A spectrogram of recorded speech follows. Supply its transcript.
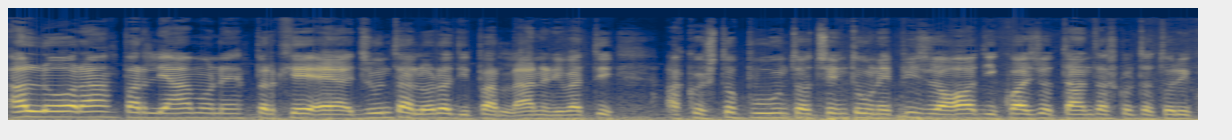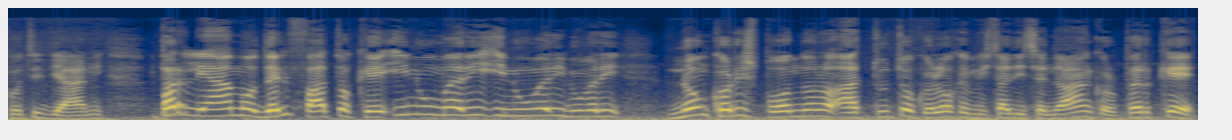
allora parliamone perché è giunta l'ora di parlarne, arrivati a questo punto, 101 episodi, quasi 80 ascoltatori quotidiani, parliamo del fatto che i numeri, i numeri, i numeri non corrispondono a tutto quello che mi sta dicendo Anchor, perché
